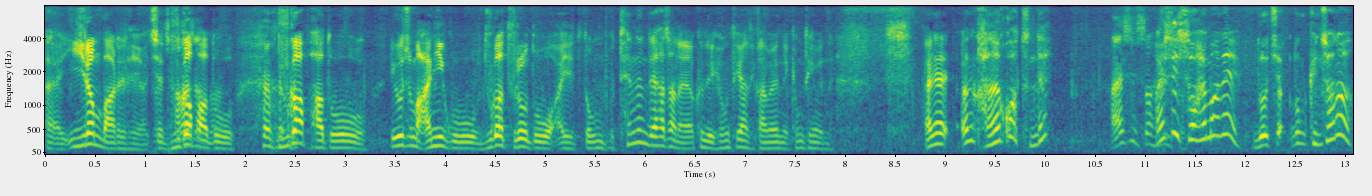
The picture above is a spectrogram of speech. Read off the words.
아, 이런 말을 해요. 진짜 너 누가. 봐도 누가 봐도 이거 좀 아니고 누가 들어도 아니 너무 못했는데 하잖아요. 근데 경태한테 가면은 경태면 아니 아니 가능할 것 같은데? 할 수 있어 할 수 있어 할만해. 너 진짜 너 괜찮아.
